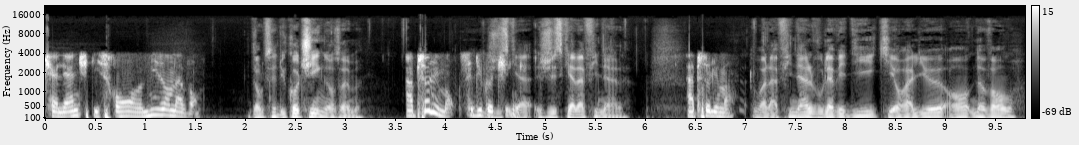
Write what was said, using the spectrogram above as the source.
challenges qui seront mis en avant. Donc c'est du coaching en somme. Absolument, c'est du coaching. Jusqu'à jusqu la finale. Absolument. Voilà, finale, vous l'avez dit, qui aura lieu en novembre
